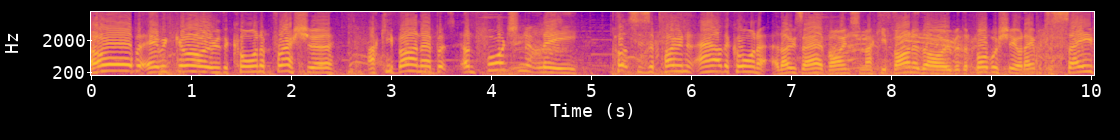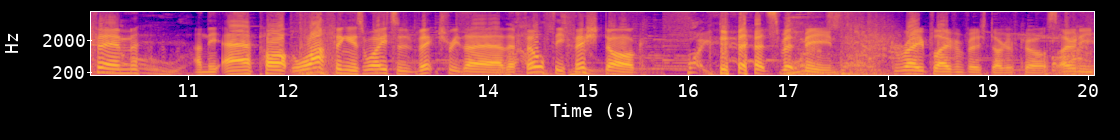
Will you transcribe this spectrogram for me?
Oh, but here we go. The corner pressure. Akibana, but unfortunately puts his opponent out of the corner. Those air vines from Akibana though, but the bubble shield able to save him. And the air pop laughing his way to victory there. The filthy fish dog. That's a bit mean. Great play from Fish Dog, of course. Only,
